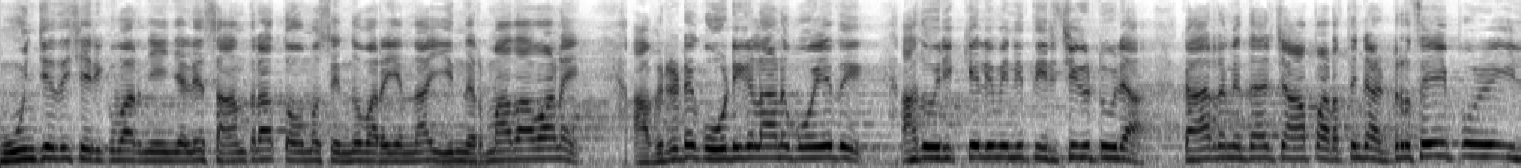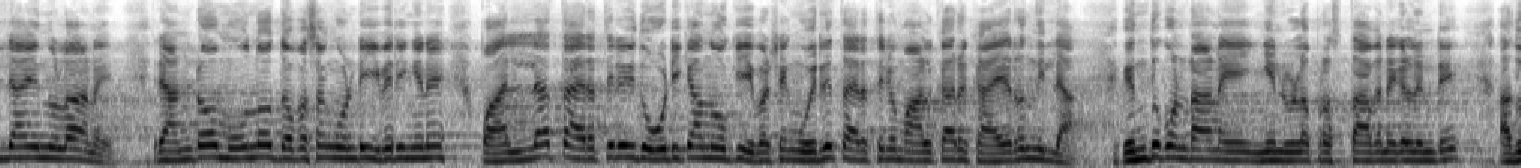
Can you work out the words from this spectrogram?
മൂഞ്ചിയത് ശരിക്കും പറഞ്ഞു കഴിഞ്ഞാൽ സാന്ദ്ര തോമസ് എന്ന് പറയുന്ന ഈ നിർമ്മാതാവാണ്. അവരുടെ കോടികളാണ് പോയത്. അതൊരിക്കലും ഇനി തിരിച്ചു കിട്ടൂല. കാരണം എന്താ വെച്ചാൽ ആ പടത്തിന്റെ അഡ്രസ്സേ ഇപ്പോൾ ഇല്ല എന്നുള്ളതാണ്. രണ്ടോ മൂന്നോ ദിവസം കൊണ്ട് ഇവരിങ്ങനെ പല തരത്തിലും ഇത് ഓടിക്കാൻ നോക്കി. പക്ഷേ ഒരു തരത്തിലും ആൾക്കാർ കയറുന്നില്ല. എന്തുകൊണ്ടാണ് ഇങ്ങനെയുള്ള പ്രസ്താവനകളുണ്ട്? അത്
